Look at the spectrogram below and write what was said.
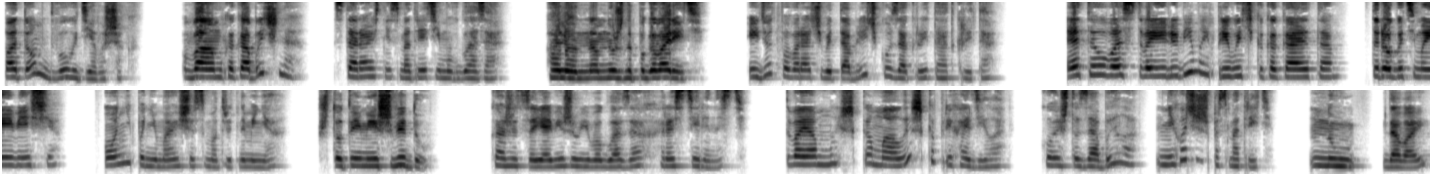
потом двух девушек. «Вам как обычно?» Стараюсь не смотреть ему в глаза. «Ален, нам нужно поговорить!» Идет поворачивать табличку «Закрыто-открыто». «Это у вас твоей любимой привычка какая-то? Трогать мои вещи?» Он непонимающе смотрит на меня. «Что ты имеешь в виду?» Кажется, я вижу в его глазах растерянность. «Твоя мышка-малышка приходила. Кое-что забыла. Не хочешь посмотреть?» «Ну, давай.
